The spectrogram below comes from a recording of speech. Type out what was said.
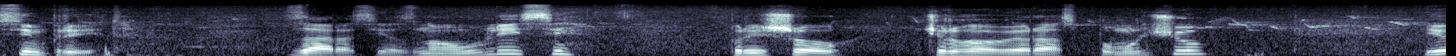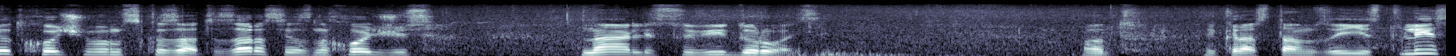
Всім привіт! Зараз я знову в лісі. Прийшов черговий раз по мульчу. І от хочу вам сказати, зараз я знаходжусь на лісовій дорозі. От якраз там заїзд в ліс.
